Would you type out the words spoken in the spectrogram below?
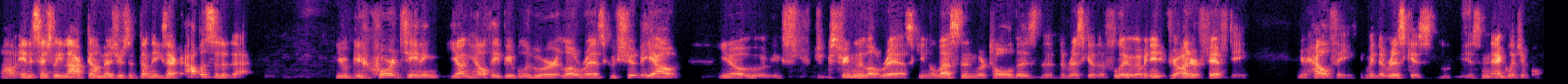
uh, and essentially lockdown measures have done the exact opposite of that. You're, you're quarantining young, healthy people who are at low risk, who should be out. You know, ex- extremely low risk. You know, less than we're told is the, the risk of the flu. I mean, if you're under 50, you're healthy. I mean, the risk is is negligible,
